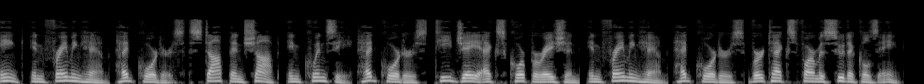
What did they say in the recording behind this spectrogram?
Inc., in Framingham headquarters Stop and Shop, in Quincy headquarters TJX Corporation, in Framingham headquarters Vertex Pharmaceuticals Inc.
